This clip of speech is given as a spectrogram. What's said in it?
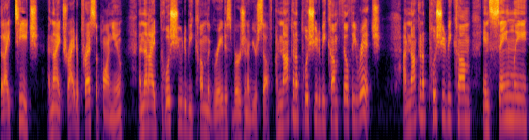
that I teach and then I try to press upon you and then I push you to become the greatest version of yourself. I'm not going to push you to become filthy rich. I'm not going to push you to become insanely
